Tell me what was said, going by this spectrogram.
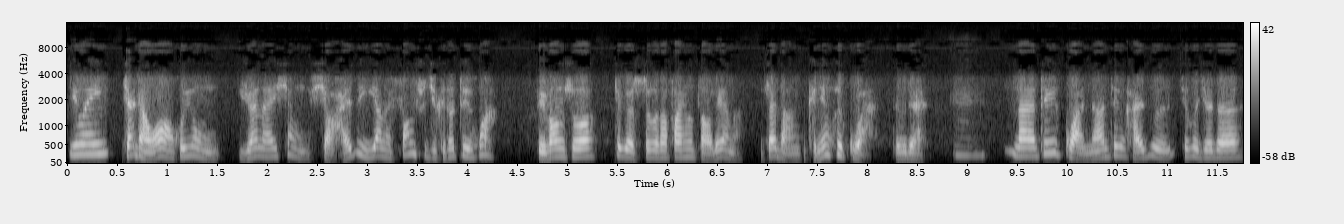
因为家长往往会用原来像小孩子一样的方式去跟他对话，比方说这个时候他发生早恋了，家长肯定会管，对不对？嗯。那这一管呢，这个孩子就会觉得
